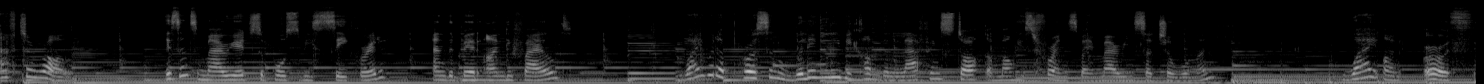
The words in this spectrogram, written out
After all, isn't marriage supposed to be sacred and the bed undefiled? Why would a person willingly become the laughing stock among his friends by marrying such a woman? Why on earth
